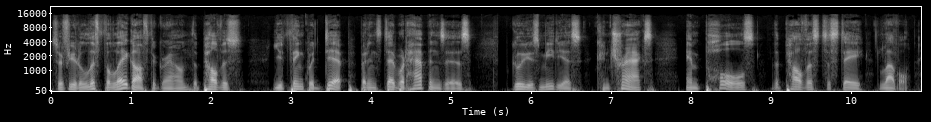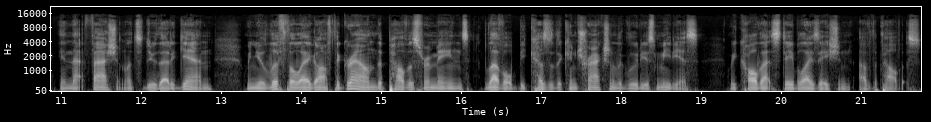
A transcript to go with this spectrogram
So if you were to lift the leg off the ground, the pelvis you'd think would dip, but instead what happens is gluteus medius contracts and pulls the pelvis to stay level in that fashion. Let's do that again. When you lift the leg off the ground, the pelvis remains level because of the contraction of the gluteus medius. We call that stabilization of the pelvis.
